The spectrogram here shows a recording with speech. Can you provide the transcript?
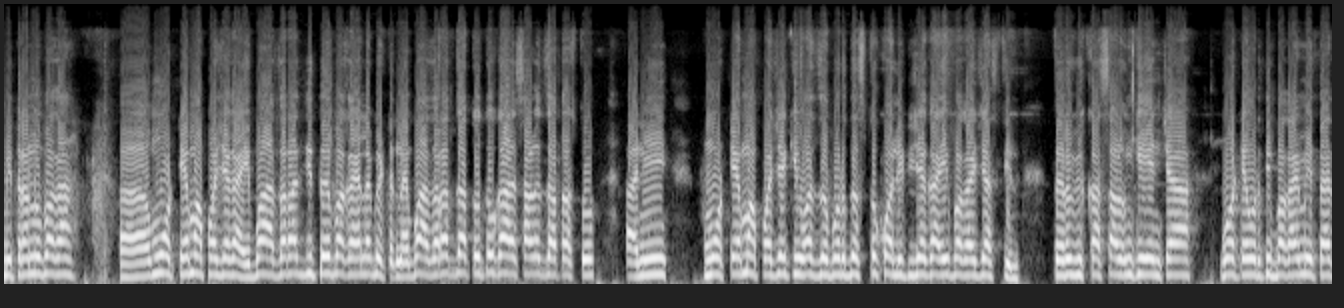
मित्रांनो बघा मोठ्या मापाच्या गायी बाजारात जिथं बघायला भेटत नाही बाजारात जातो तो गाळसाळत जात असतो. आणि मोठ्या मापाच्या किंवा जबरदस्त क्वालिटीच्या गायी बघायच्या असतील तर विकास साळुंके यांच्या गोट्यावरती बघायला मिळतात.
